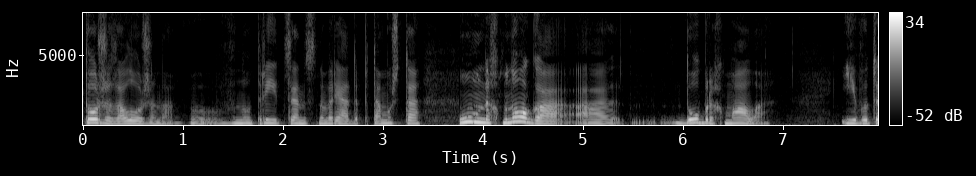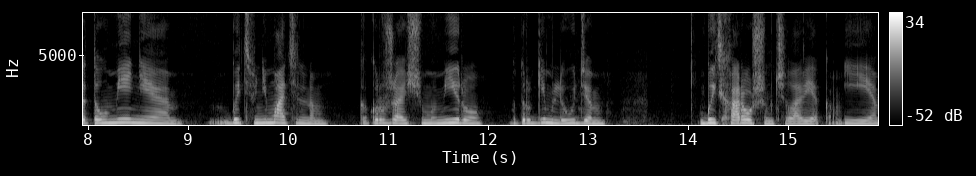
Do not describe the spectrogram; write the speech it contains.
тоже заложена э, внутри ценностного ряда, потому что умных много, а добрых мало. И вот это умение быть внимательным к окружающему миру, к другим людям, быть хорошим человеком и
